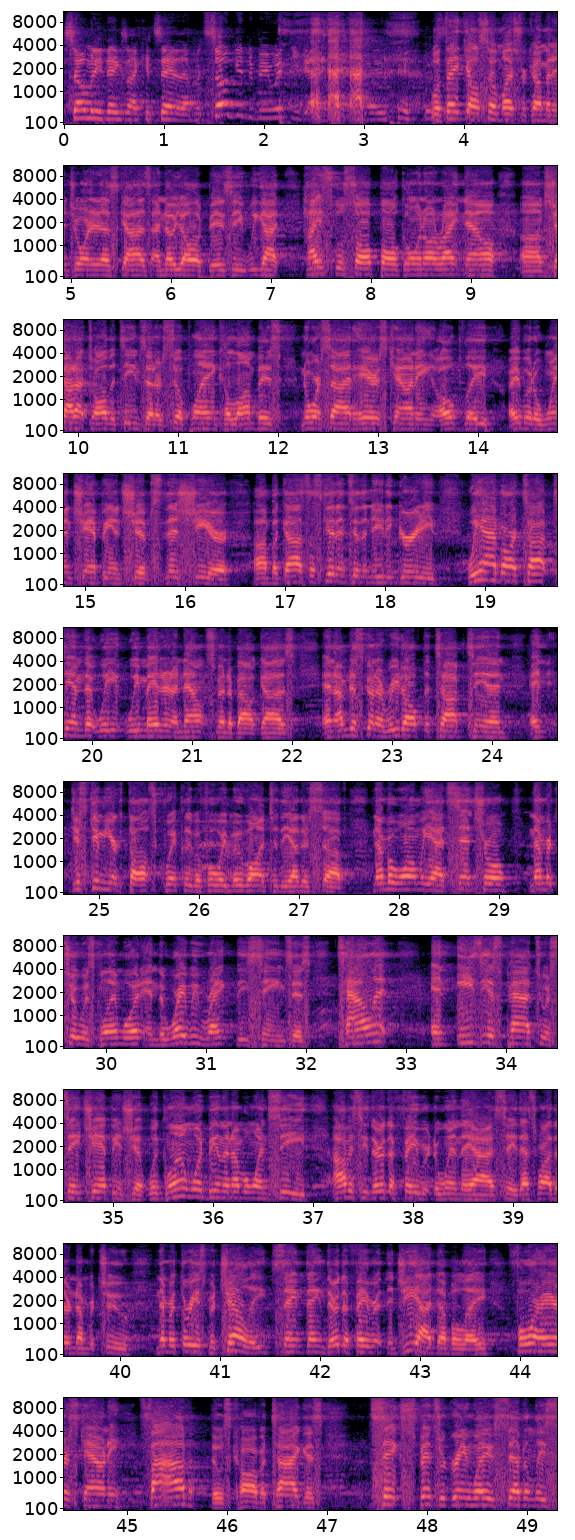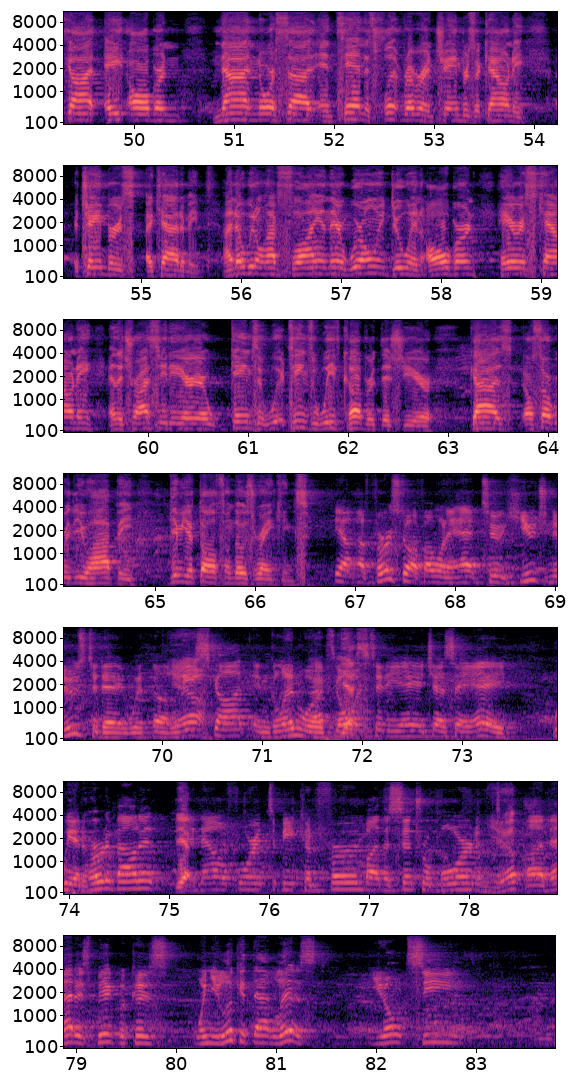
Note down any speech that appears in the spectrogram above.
so many things I could say to that, but so good to be with you guys. well, thank y'all so much for coming and joining us, guys. I know y'all are busy. We got high school softball going on right now. Um, shout out to all the teams that are still playing. Columbus, Northside, Harris County, hopefully able to win championships this year. Uh, but guys, let's get into the nitty gritty. We have our top 10 that we, we made an announcement about, guys. And I'm just going to read off the top top 10. And just give me your thoughts quickly before we move on to the other stuff. Number one, we had Central. Number two was Glenwood. And the way we rank these teams is talent and easiest path to a state championship. With Glenwood being the number one seed, obviously they're the favorite to win the ISC. That's why they're number two. Number three is Pacelli. Same thing. They're the favorite in the GIAA. Four, Harris County. Five, those Carver Tigers. Six, Spencer Green Wave. Seven, Lee Scott. Eight, Auburn nine Northside, and 10 is Flint River and Chambers County. Chambers Academy. I know we don't have Schley in there. We're only doing Auburn, Harris County, and the Tri-City area games that we, teams that we've covered this year. Guys, I'll start with you, Hoppy. Give me your thoughts on those rankings. Yeah, uh, first off, I want to add two huge news today with uh, yeah. Lee Scott and Glenwood going yes. to the AHSAA. We had heard about it, yep. and now for it to be confirmed by the central board, yep. uh, that is big because when you look at that list, you don't see.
